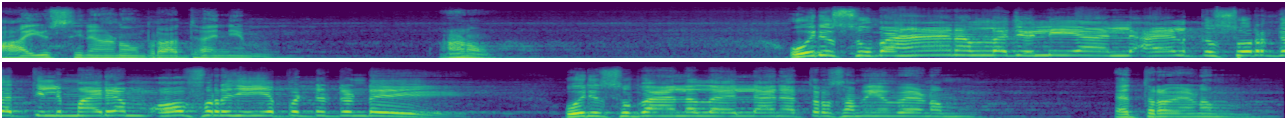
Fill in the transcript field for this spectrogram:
ആയുസ്സിനാണോ പ്രാധാന്യം? ആണോ? ഒരു സുബാനല്ല ചൊല്ലിയാൽ അയാൾക്ക് സ്വർഗത്തിൽ മരം ഓഫർ ചെയ്യപ്പെട്ടിട്ടുണ്ട്. ഒരു സുബാനല്ല എല്ലാൻ എത്ര സമയം വേണം? എത്ര വേണം?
